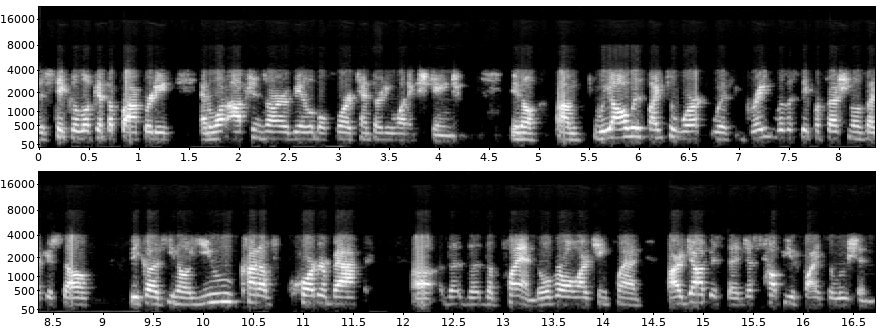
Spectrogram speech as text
Let's take a look at the property and what options are available for a 1031 exchange. You know, um, we always like to work with great real estate professionals like yourself because you know you kind of quarterback uh, the, the the plan, the overall arching plan. Our job is to just help you find solutions.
